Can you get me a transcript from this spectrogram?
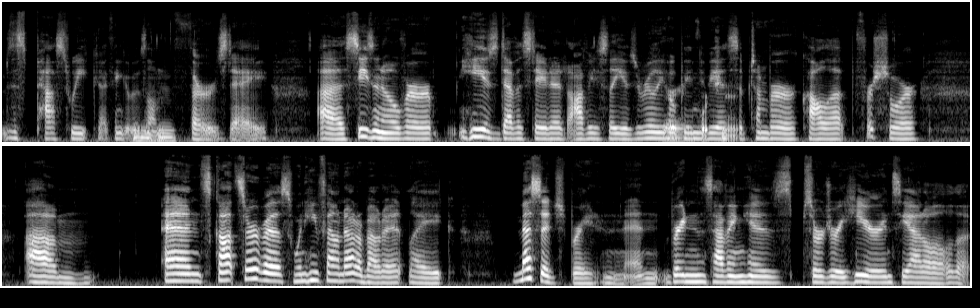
this past week. I think it was on Thursday. Uh, season over. He is devastated. Obviously, he was really Very hoping to be a. September call up for sure. Um, and Scott Servais, when he found out about it, like messaged Braden, and Braden's having his surgery here in Seattle. The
